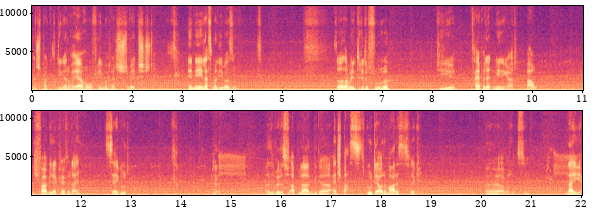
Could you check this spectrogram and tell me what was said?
Dann spackt die Dinger noch eher rum und fliegen wahrscheinlich weg. Geschichte. Nee, nee, lass mal lieber so. So, jetzt haben wir die dritte Fuhre, die drei Paletten weniger hat. Wow. Ich fahre wieder querfeldein. Sehr gut. Also wird es abladen wieder ein Spaß. Gut, der Automat ist weg. Äh, aber trotzdem. Naja.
